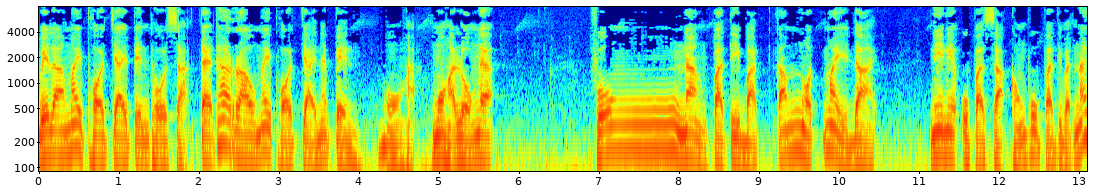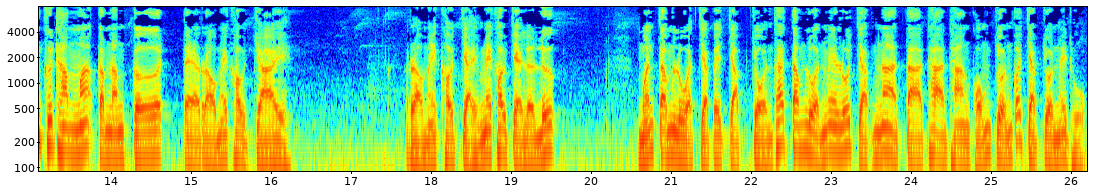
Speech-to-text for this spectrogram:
เวลาไม่พอใจเป็นโทสะ แต่ถ้าเราไม่พอใจนั่นเป็นโมหะ โมหะหลงแล้ว ฟุ้งนั่งปฏิบัติกำหนดไม่ได้ นี่เนี่ยอุปสรรคของผู้ปฏิบัติ นั่นคือธรรมะกำลังเกิด แต่เราไม่เข้าใจ เราไม่เข้าใจไม่เข้าใจระลึก เหมือนตำรวจจะไปจับโจรถ้าตำรวจไม่รู้จักหน้าตาท่าทางของโจรก็จับโจรไม่ถูก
